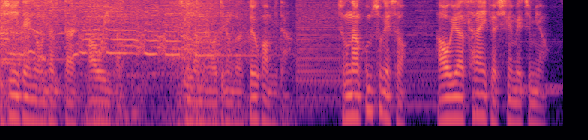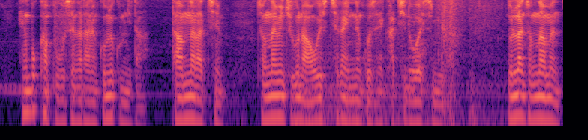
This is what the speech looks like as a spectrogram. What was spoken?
귀신이 된 원담딸 아오이가 정남을 어디론가 끌고 갑니다. 정남 꿈속에서 아오이와 사랑의 결실을 맺으며 행복한 부부 생활하는 꿈을 꿉니다. 다음날 아침 정남이 죽은 아오이 시체가 있는 곳에 같이 누워 있습니다. 놀란 정남은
